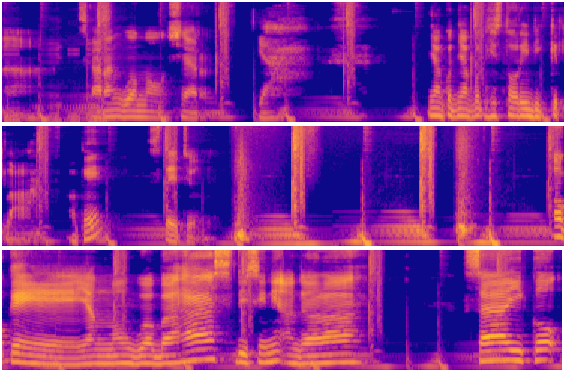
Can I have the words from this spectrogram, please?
Nah, sekarang gue mau share. Ya nyangkut-nyangkut histori dikit lah oke? Okay? stay tune Oke, yang mau gue bahas di sini adalah Seiko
